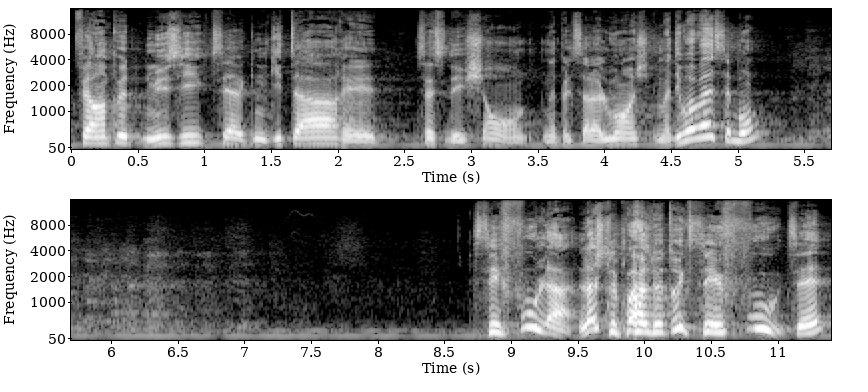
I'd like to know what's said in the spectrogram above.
faire un peu de musique, tu sais, avec une guitare et sais, c'est des chants, on appelle ça la louange. Il m'a dit, ouais, ouais, c'est bon. C'est fou là. Là, je te parle de trucs, c'est fou, tu sais.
